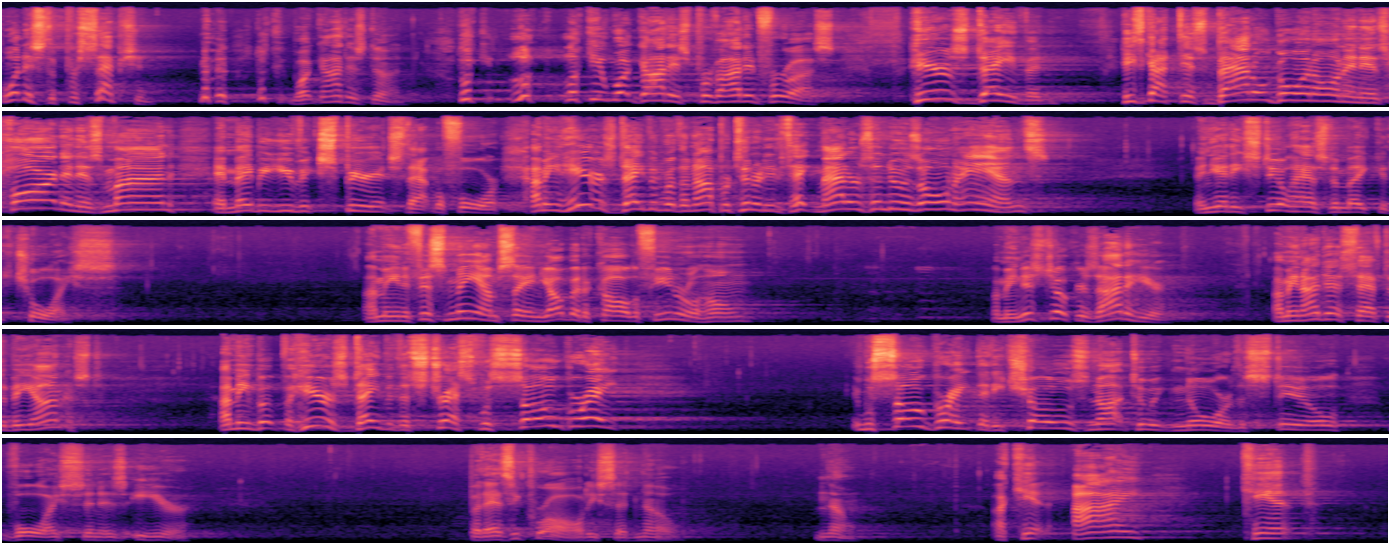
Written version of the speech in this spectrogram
What is the perception? look at what God has done. Look, look, look at what God has provided for us. Here's David He's got this battle going on in his heart and his mind, and maybe you've experienced that before. I mean, here's David with an opportunity to take matters into his own hands, and yet he still has to make a choice. I mean, if it's me, I'm saying, y'all better call the funeral home. I mean, this joker's out of here. I mean, I just have to be honest. I mean, but here's David, the stress was so great. It was so great that he chose not to ignore the still voice in his ear. But as he crawled, he said, No, no. I can't, I can't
